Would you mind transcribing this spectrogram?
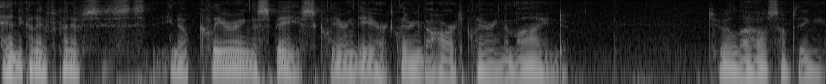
and kind of, kind of, you know, clearing the space, clearing the air, clearing the heart, clearing the mind, to allow something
